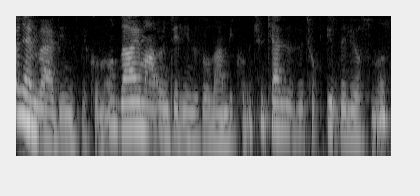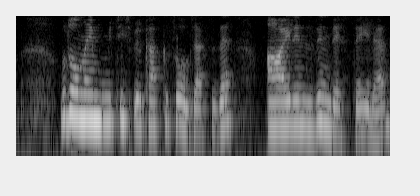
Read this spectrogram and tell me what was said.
Önem verdiğiniz bir konu, daima önceliğiniz olan bir konu. Çünkü kendinizi çok irdeliyorsunuz. Bu dolunayın müthiş bir katkısı olacak size. Ailenizin desteğiyle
